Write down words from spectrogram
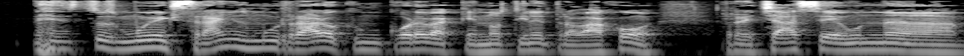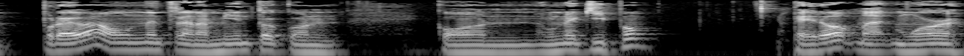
Esto es muy extraño, es muy raro que un quarterback que no tiene trabajo rechace una prueba o un entrenamiento con con un equipo, pero Matt Moore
